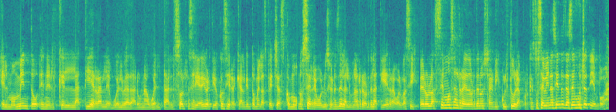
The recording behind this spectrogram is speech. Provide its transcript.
el momento en el que la Tierra le vuelve a dar una vuelta al Sol. Sería divertido considerar que alguien tome las fechas como, no sé, revoluciones de la Luna alrededor de la Tierra o algo así, pero lo hacemos alrededor de nuestra agricultura, porque esto se viene haciendo desde hace mucho tiempo.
